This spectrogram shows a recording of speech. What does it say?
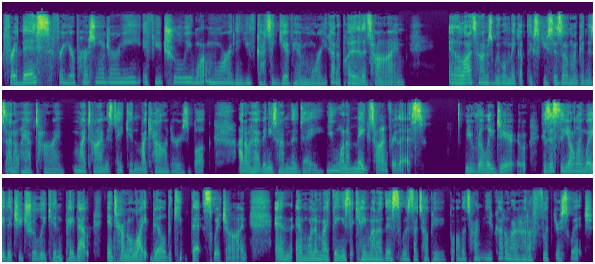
for this for your personal journey if you truly want more then you've got to give him more you got to put in the time and a lot of times we will make up the excuses oh my goodness i don't have time my time is taken my calendar is booked i don't have any time in the day you want to make time for this you really do. Because it's the only way that you truly can pay that internal light bill to keep that switch on. And and one of my things that came out of this was I tell people all the time, you've got to learn how to flip your switch.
